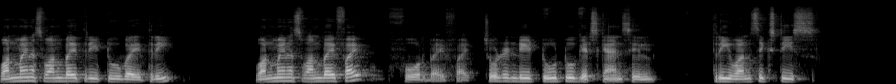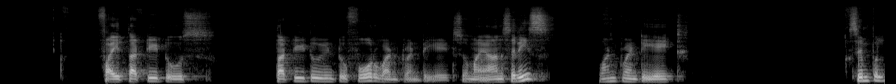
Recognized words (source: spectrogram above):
one minus one by three two by three one minus one by five four by five. చూడండి two two gets cancel three one sixties five thirty twos thirty two into four one twenty eight. So my answer is one twenty eight. Simple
